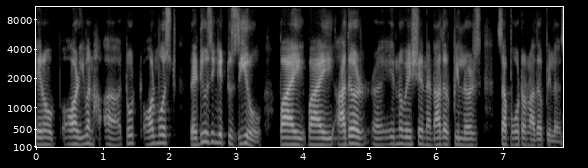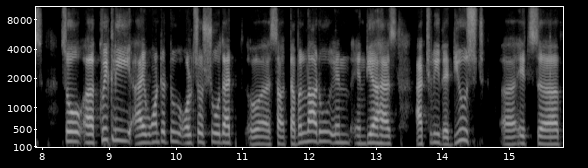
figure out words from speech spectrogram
you know or even almost reducing it to zero by by other uh, innovation and other pillars support on other pillars. So uh, quickly i wanted to also show that uh, tamil nadu in india has actually reduced uh, its uh,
